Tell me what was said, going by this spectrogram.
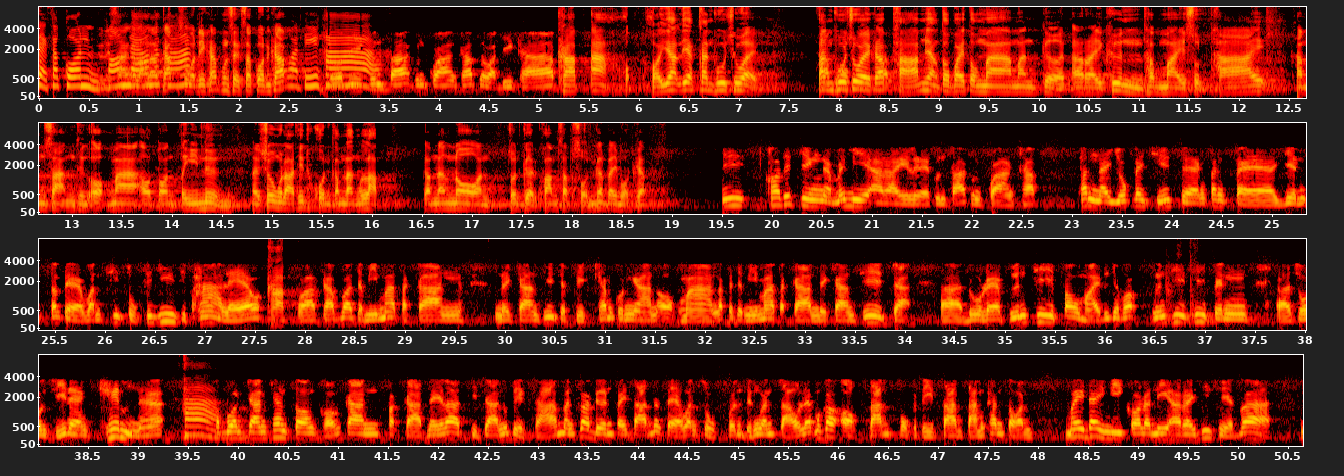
เสกสกลอยู่ในพร้อมสายกับแล้วเราแล้นะวครับคะสวัสดีครับคุณเสกสกลครับ สวัสดีสค่ะวัสดีคุณตาคุณกวางครับ สวัสดีครับครับอะขอขออนุญาตเรียกท่านผู้ช่วย ท่านผู้ช่วยครับ ถามอย่างตรงไปตรงมามันเกิดอะไรขึ้นทำไมสุดท้ายคำสั่งถึงออกมาเอาตอนตีหนึ่งในช่วงเวลาที่ทุกคนกำลังหลับกำลังนอนจนเกิดความสับสนกันไปหมดครับที่ข้อที่จริงเนี่ยไม่มีอะไรเลยคุณตาคุณกวางครับ ท่านนายกได้ชี้แจงตั้งแต่เย็นตั้งแต่วันที่ศุกร์ที่ 25 แล้วครับว่าครับว่าจะมีมาตรการในการที่จะปิดแคมป์คนงานออกมา แล้วก็จะมีมาตรการในการที่จะอ่าดูแลพื้นที่เป้าหมายโดยเฉพาะพื้นที่ที่เป็นอ่าโซนสีแดงเข้มนะฮะค่ะกระบวนการขั้นตอนของการประกาศในราชกิจจานุเบกษา มันก็เดินไปตามตั้งแต่วันศุกร์จนถึงวันเสาร์แล้วมันก็ออกตามปกติตามตามขั้นตอน ไม่ได้มีกรณีอะไรพิเศษว่า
